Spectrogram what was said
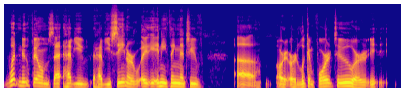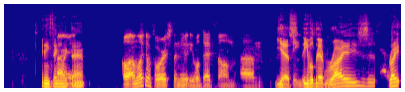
what new films have you have you seen, or anything that you've uh or or looking forward to, or i- anything like that? Well, I'm looking forward to the new Evil Dead film. Um, Yes, the- Evil Dead Rise, right?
